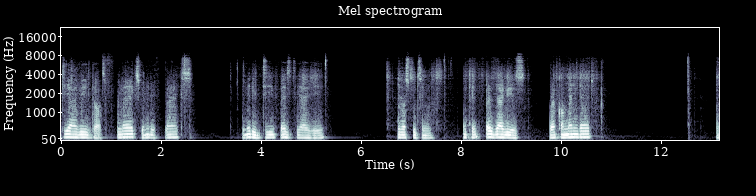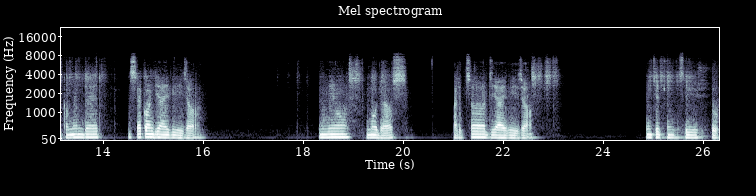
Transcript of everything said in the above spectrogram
div dot flex. We need a flex. We need a div first div. Let us put in okay. First div is recommended recommended. The second div is uh, new models. And the third div is uh, 2020 show.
